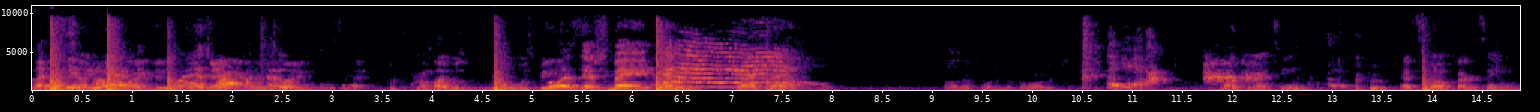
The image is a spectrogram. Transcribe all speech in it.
Let me see who you I was like, dude, What is wrong with was you? like, what's that? I was like, was was B? Who is this babe that he cashed out? Oh, that's one of the marauders. March 19th at 12:13.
